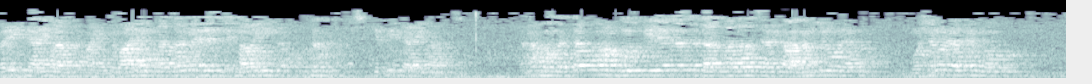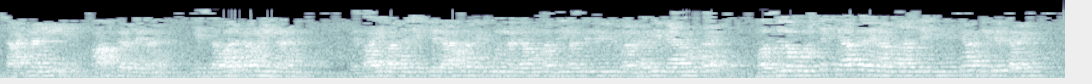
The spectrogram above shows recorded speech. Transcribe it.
بڑی پیاری بات فرمائی۔ تمہارے مقدر میں رزق لکھا ہوئی نہیں کتنی پیاری بات ہے۔ نا؟ ہو سکتا ہے وہ ہم دودھ پی لیتے ہیں دس بدل شہر کا عالم شروع ہو جاتا موشن ہو جاتے ہیں ہم لوگوں کو ڈانٹنا نہیں ہے۔ معاف کر دینا ہے۔ یہ صبر کا مہینہ ہے۔ یہ ساری باتیں لکھ کے جاؤں گا کہ پھول نہ جاؤں، مسجد مسجد میں بھی برکت بھی بیان ہوتا ہے۔ بہت سے لوگ پوچھتے ہیں، کیا کریں؟ رمضان شریف میں کیا ذکر کریں؟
